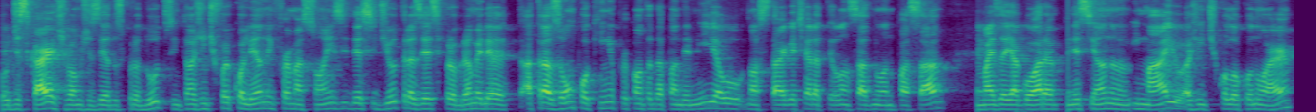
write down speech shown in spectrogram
o descarte, vamos dizer, dos produtos. Então a gente foi colhendo informações e decidiu trazer esse programa. Ele atrasou um pouquinho por conta da pandemia. O nosso target era ter lançado no ano passado, mas aí agora, nesse ano, em maio, a gente colocou no ar.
